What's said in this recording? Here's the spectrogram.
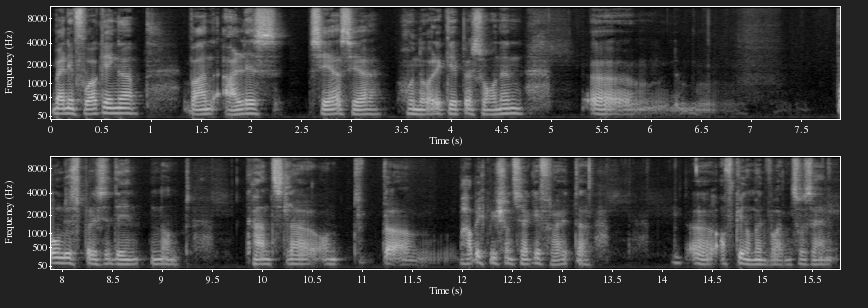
meine Vorgänger waren alles sehr, sehr honorige Personen, äh, Bundespräsidenten und Kanzler und da habe ich mich schon sehr gefreut, da äh, aufgenommen worden zu sein.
